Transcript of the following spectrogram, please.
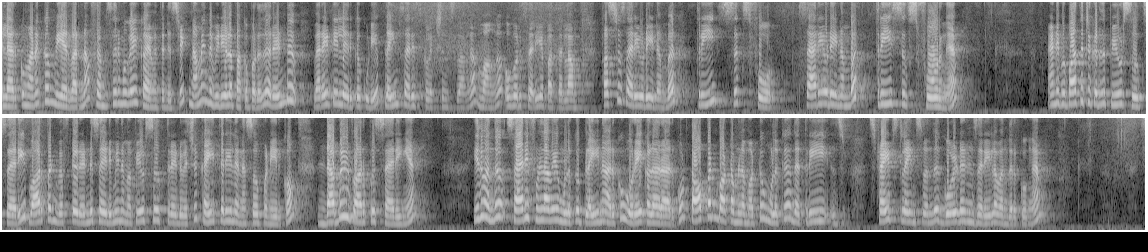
எல்லாருக்கும் வணக்கம். We are Varna from Sirumugai Coimbatore district நம்ம இந்த வீடியோவில் பார்க்க போகிறது ரெண்டு வெரைட்டியில் இருக்கக்கூடிய பிளைன் சாரீஸ் கலெக்ஷன்ஸ் தாங்க. வாங்க ஒவ்வொரு சாரியை பார்த்துடலாம். ஃபஸ்ட்டு சாரியுடைய நம்பர் த்ரீ சிக்ஸ் ஃபோர் சாரியுடைய நம்பர் த்ரீ சிக்ஸ் ஃபோருங்க அண்ட் இப்போ பார்த்துட்டு இருக்கிறது pure silk sari warp and weft ரெண்டு சைடுமே நம்ம பியூர் சில்க் த்ரெட் வச்சு கைத்தறியில் நெசவு பண்ணியிருக்கோம். டபுள் வார்ப்பு சாரீங்க இது வந்து saree ஃபுல்லாகவே உங்களுக்கு பிளெயினாக இருக்கும் ஒரே கலராக இருக்கும். டாப் அண்ட் பாட்டமில் மட்டும் உங்களுக்கு அந்த த்ரீ ஸ்ட்ரைப்ஸ் லைன்ஸ் வந்து கோல்டன் சரியில் வந்திருக்குங்க.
